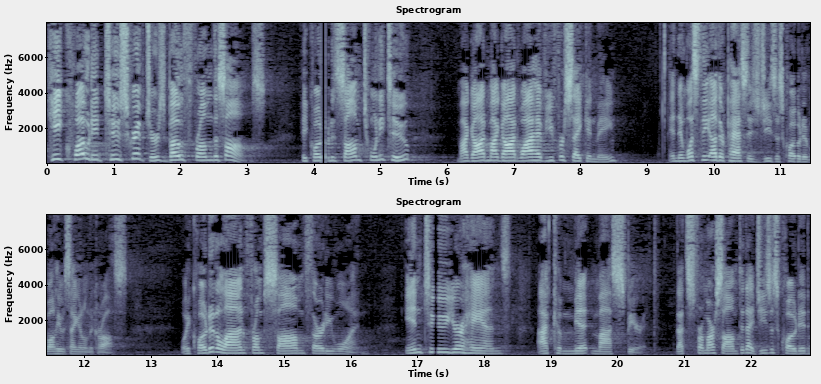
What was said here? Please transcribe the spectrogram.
he quoted two scriptures, both from the Psalms. He quoted Psalm 22, My God, my God, why have you forsaken me? And then what's the other passage Jesus quoted while he was hanging on the cross? Well, he quoted a line from Psalm 31 Into your hands I commit my spirit. That's from our psalm today. Jesus quoted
